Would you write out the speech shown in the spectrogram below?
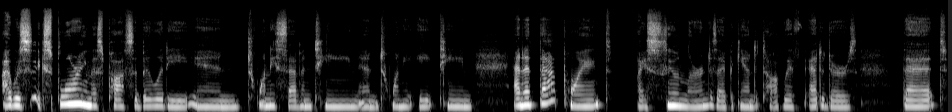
I was exploring this possibility in 2017 and 2018. And at that point, I soon learned as I began to talk with editors that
